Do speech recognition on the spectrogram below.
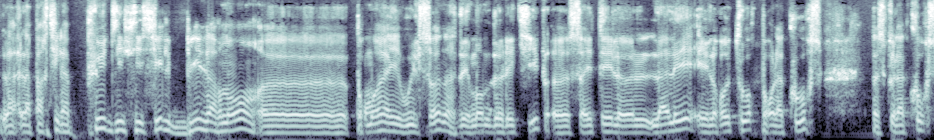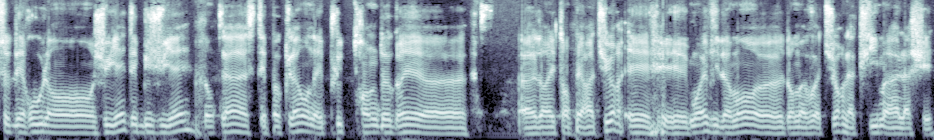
La, la partie la plus difficile, bizarrement, euh, pour moi et Wilson, des membres de l'équipe, euh, ça a été le- l'aller et le retour pour la course, parce que la course se déroule en juillet, début juillet. Donc là, à cette époque-là, on avait plus de 30 degrés euh, dans les températures, et, et moi, évidemment, euh, dans ma voiture, la clim a lâché.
